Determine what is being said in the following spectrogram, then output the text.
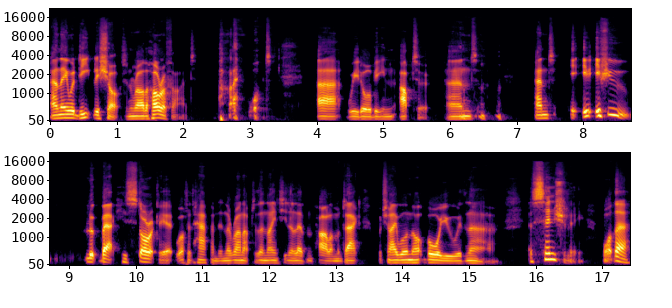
And they were deeply shocked and rather horrified by what uh, we'd all been up to. And and if you look back historically at what had happened in the run up to the 1911 Parliament Act, which I will not bore you with now, essentially what the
